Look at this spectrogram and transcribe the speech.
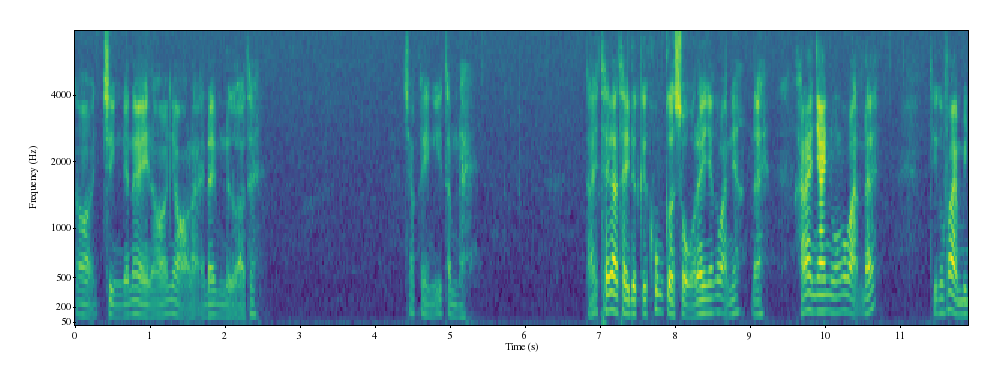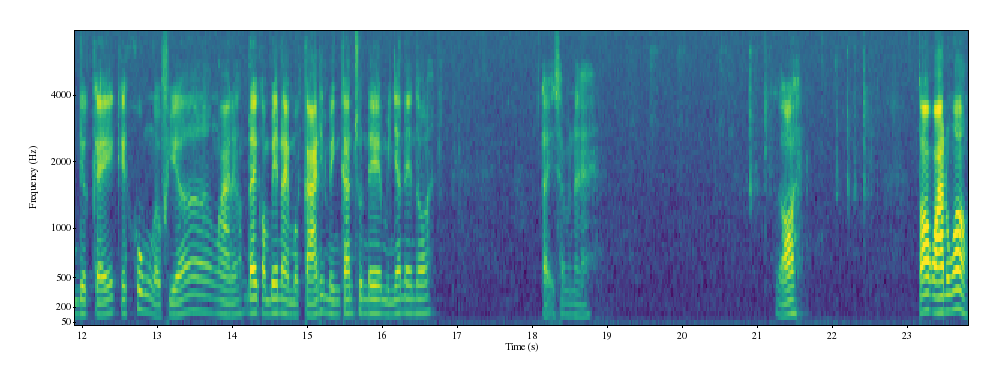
Rồi chỉnh cái này nó nhỏ lại đây một nửa thôi. Chắc thầy nghĩ tầm này. Đấy thế là thầy được cái khung cửa sổ ở đây nhé các bạn nhé. Đây khá là nhanh đúng không các bạn? Đấy. Thì có phải mình được cái cái khung ở phía ngoài nữa đây còn bên này một cái thì mình Ctrl D mình nhân lên thôi. Đẩy sang bên này rồi. To quá đúng không?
